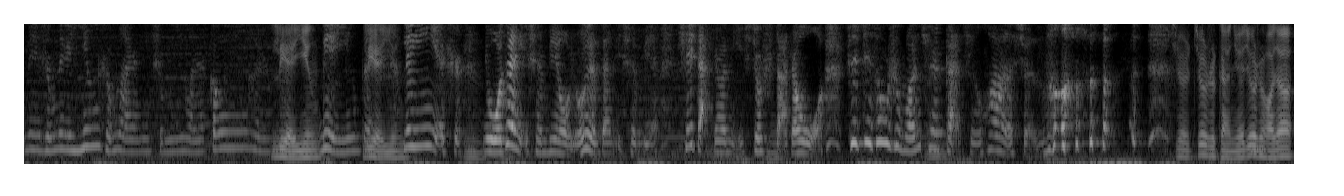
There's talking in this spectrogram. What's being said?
那什么那个鹰什么来着？那什么鹰来着？钢鹰还是猎鹰，猎鹰？猎鹰猎鹰也是，嗯我在你身边，我永远在你身边，谁打着你就是打着我，这这都是完全感情化的选择。就是就是感觉就是好像，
